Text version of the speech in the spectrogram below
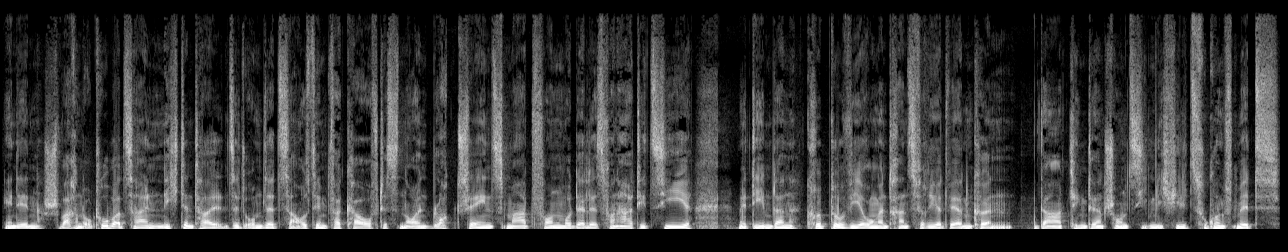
In den schwachen Oktoberzahlen nicht enthalten sind Umsätze aus dem Verkauf des neuen Blockchain-Smartphone-Modells von HTC, mit dem dann Kryptowährungen transferiert werden können. Da klingt dann schon ziemlich viel Zukunft mit.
